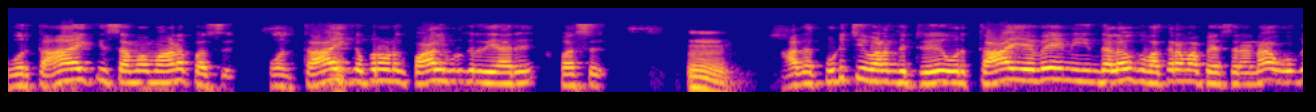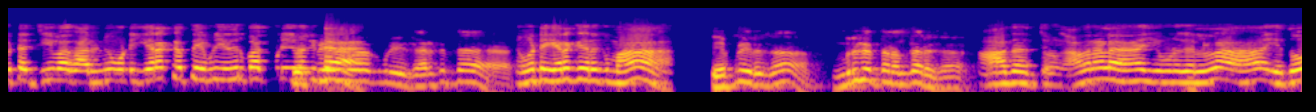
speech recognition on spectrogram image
ஒரு தாய்க்கு சமமான பசு. உன் தாய்க்கு அப்புறம் உனக்கு பால் கொடுக்கறது யாரு? பசு. அத குடிச்சு வளர்ந்துட்டு ஒரு தாயவே நீ இந்த அளவுக்கு வக்கரமா பேசுறேன்னா உன்கிட்ட ஜீவகாருண்யம் உன்கிட்ட இறக்கத்தை எப்படி எதிர்பார்க்க முடியும் உன்கிட்ட? இறக்கம் இருக்குமா எப்படி இருக்கும்? மிருகத்தனம் தான் இருக்கும். அத சொல்லுங்க. அதனால இவனுங்க எல்லாம் ஏதோ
